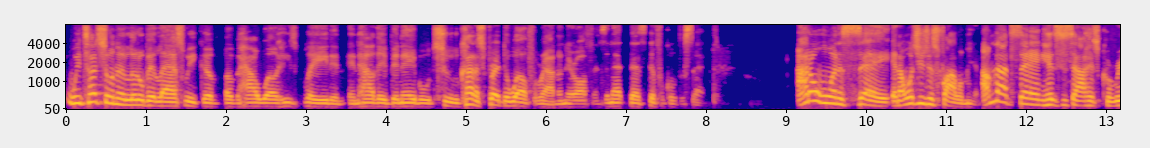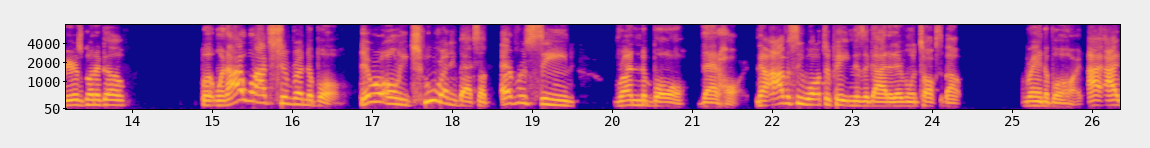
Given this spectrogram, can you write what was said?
we touched on it a little bit last week of, of how well he's played and, and how they've been able to kind of spread the wealth around on their offense, and that that's difficult to say. I don't want to say, and I want you to just follow me. I'm not saying this is how his career is going to go, but when I watched him run the ball, there were only two running backs I've ever seen run the ball that hard. Now, obviously, Walter Payton is a guy that everyone talks about ran the ball hard. I, I,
